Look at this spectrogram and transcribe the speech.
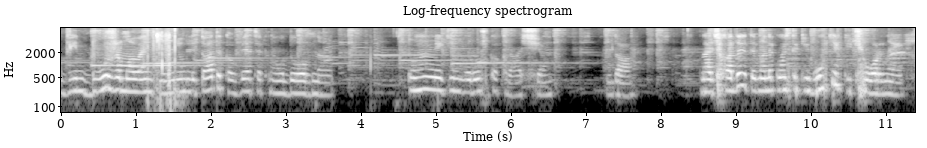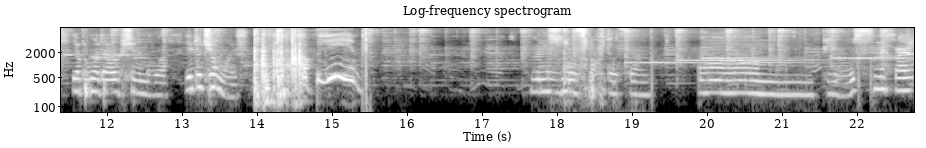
Він дуже маленький, на ньому літати капець як неудобно. Тому мені кінгурушка краще. Да. Навіть ходити, в мене колись такий був тільки чорний. Я пам'ятаю, взагалі не могла. Літуча миш. А блін! Мене знову впав телефон. Ам, плюс нехай.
